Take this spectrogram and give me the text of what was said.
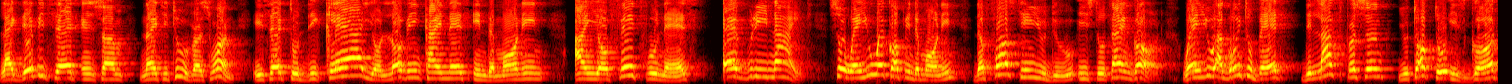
Like David said in Psalm 92, verse 1, he said, To declare your loving kindness in the morning and your faithfulness every night. So when you wake up in the morning, the first thing you do is to thank God. When you are going to bed, the last person you talk to is God.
